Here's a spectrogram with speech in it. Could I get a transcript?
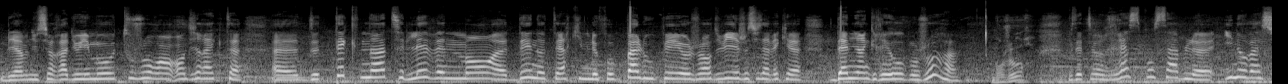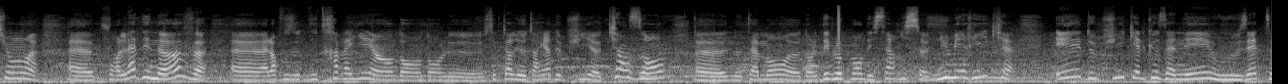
Bienvenue sur Radio Imo, toujours en, direct euh, de TechNote, l'événement euh, des notaires qu'il ne faut pas louper aujourd'hui. Je suis avec euh, Damien Gréau, bonjour. Bonjour. Vous êtes responsable innovation euh, pour l'Adenov. Euh, alors vous, travaillez hein, dans, le secteur du notariat depuis 15 ans, euh, notamment euh, dans le développement des services numériques. Et depuis quelques années, vous êtes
